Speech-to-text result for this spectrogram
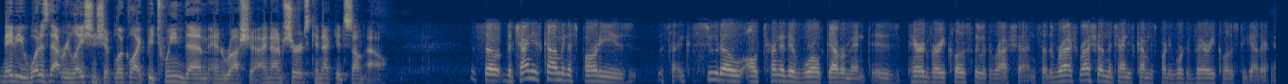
maybe what does that relationship look like between them and Russia? And I'm sure it's connected somehow. So the Chinese Communist Party's pseudo alternative world government is paired very closely with Russia, and so the Russia and the Chinese Communist Party work very close together. Yeah.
